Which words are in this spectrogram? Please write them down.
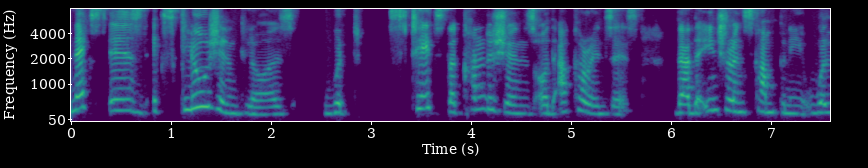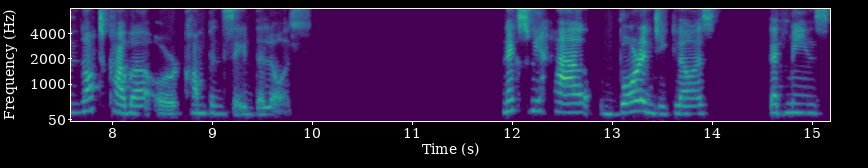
Next is exclusion clause, which states the conditions or the occurrences that the insurance company will not cover or compensate the loss. Next, we have warranty clause. That means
